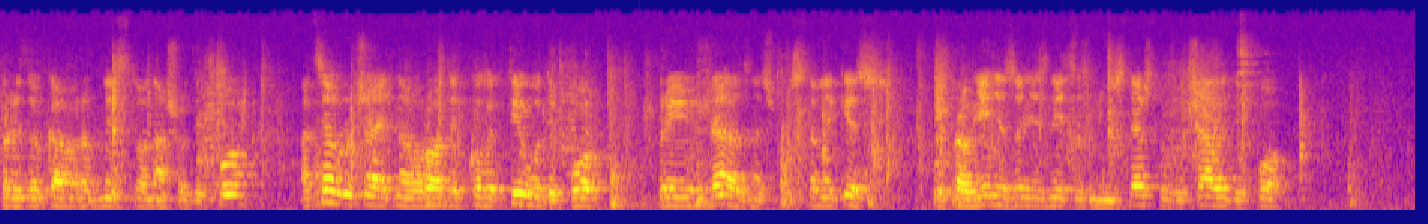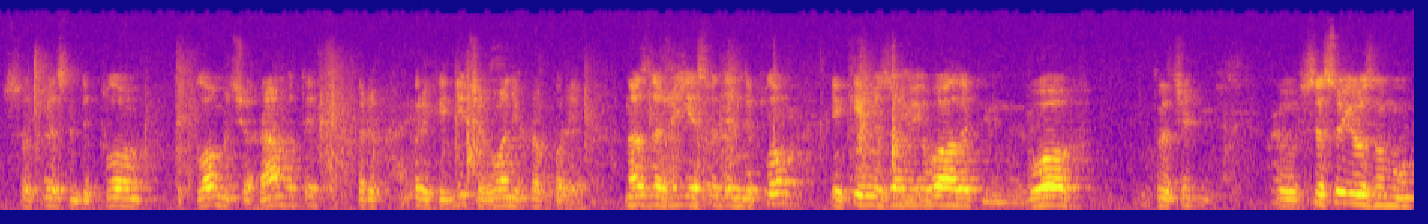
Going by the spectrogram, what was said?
передовикам виробництва нашого депо, а це вручають нагороди колективу депо. Приїжджали значить, представники з управління залізниці, з міністерства, вручали депо соответственно, диплом, дипломи чи грамоти, перехідні червоні прапори. У нас навіть є один диплом, який ми завоювали в в всесоюзному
